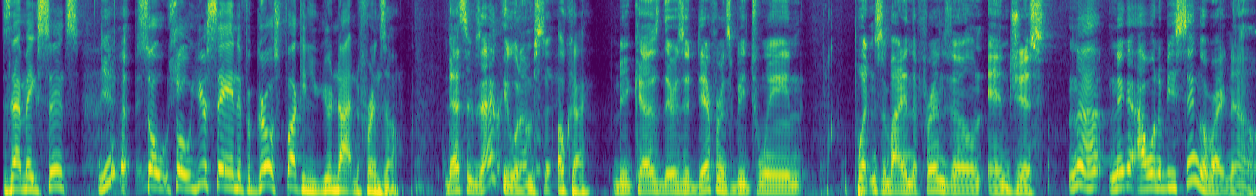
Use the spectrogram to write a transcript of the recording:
Does that make sense? Yeah. So so you're saying if a girl's fucking you, you're not in the friend zone. That's exactly what I'm saying. Okay. Because there's a difference between putting somebody in the friend zone and just nah, nigga, I want to be single right now.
